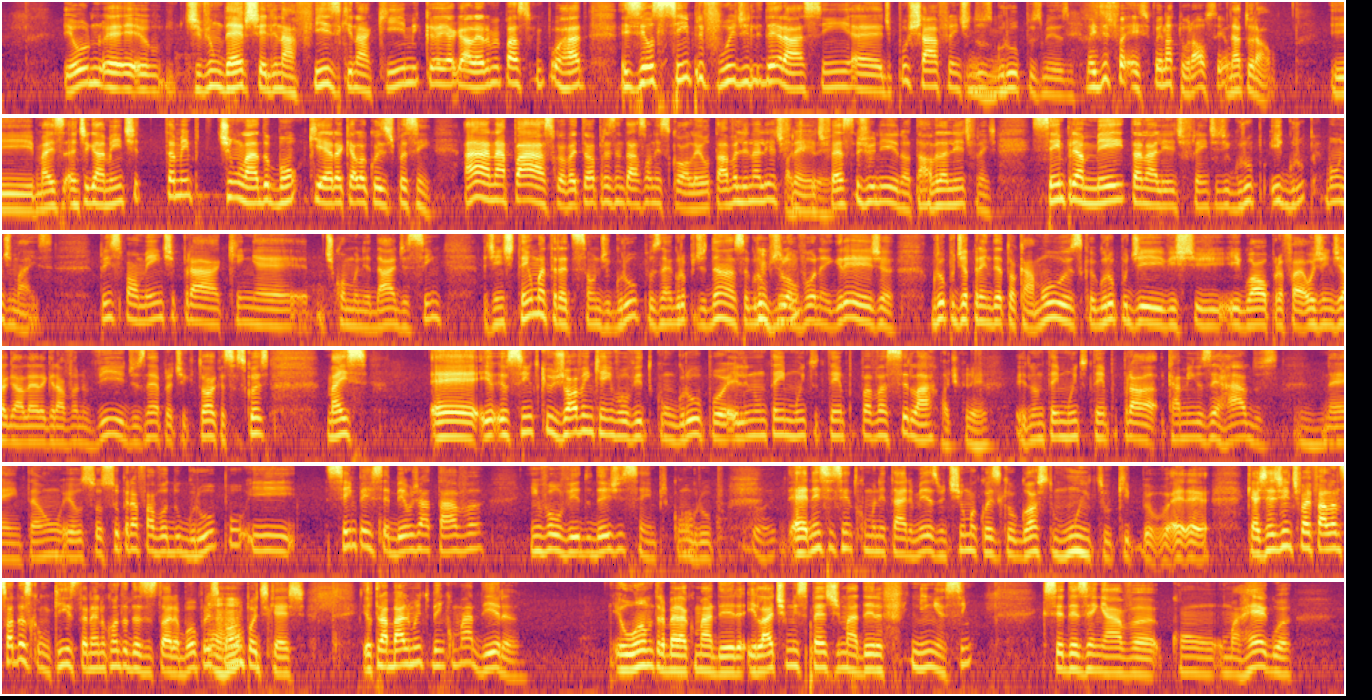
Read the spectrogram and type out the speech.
Eu, é, eu tive um déficit ali na física e na química e a galera me passou empurrado. Mas eu sempre fui de liderar, assim, é, de puxar a frente dos grupos mesmo. Mas isso foi, isso foi natural seu? Natural. E, mas antigamente também tinha um lado bom, que era aquela coisa tipo assim: ah, na Páscoa vai ter uma apresentação na escola. Eu tava ali na linha de Pode frente. crer. Festa junina, eu tava na linha de frente. Sempre amei estar na linha de frente de grupo, e grupo é bom demais. Principalmente para quem é de comunidade, assim, a gente tem uma tradição de grupos, né? Grupo de dança, grupo de Uhum. louvor na igreja, grupo de aprender a tocar música, grupo de vestir igual para hoje em dia a galera gravando vídeos, né, para TikTok, essas coisas. Mas é, eu, eu sinto que o jovem que é envolvido com o grupo, ele não tem muito tempo para vacilar, Pode crer. ele não tem muito tempo para caminhos errados, né? Então eu sou super a favor do grupo e sem perceber eu já estava envolvido desde sempre com o Oh. grupo. Que doido. É, nesse centro comunitário mesmo, tinha uma coisa que eu gosto muito, que, eu- é, é, que às vezes a gente vai falando só das conquistas, né? Não conta das histórias boas, por isso que eu Aham. amo podcast. Eu trabalho muito bem com madeira. Eu amo trabalhar com madeira. E lá tinha uma espécie de madeira fininha, assim, que você desenhava com uma régua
